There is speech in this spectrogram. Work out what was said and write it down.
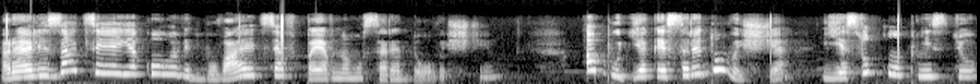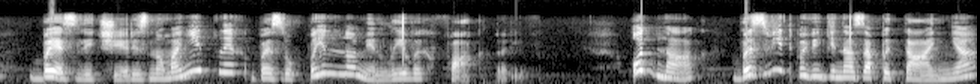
реалізація якого відбувається в певному середовищі. А будь-яке середовище є сукупністю безлічі різноманітних безупинно мінливих факторів. Однак, без відповіді на запитання,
